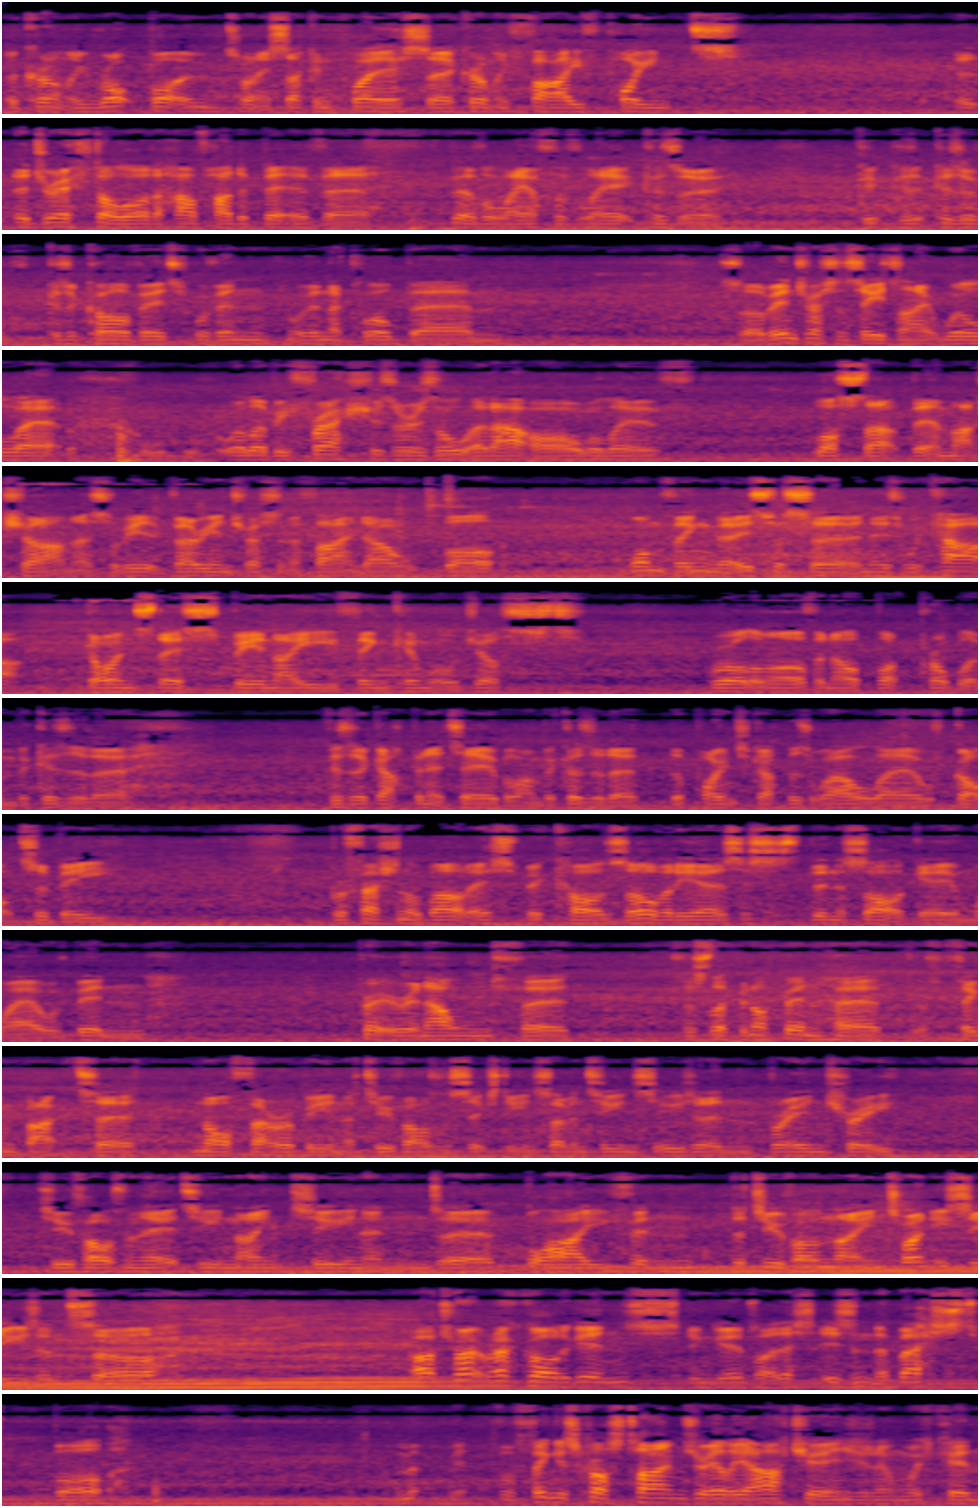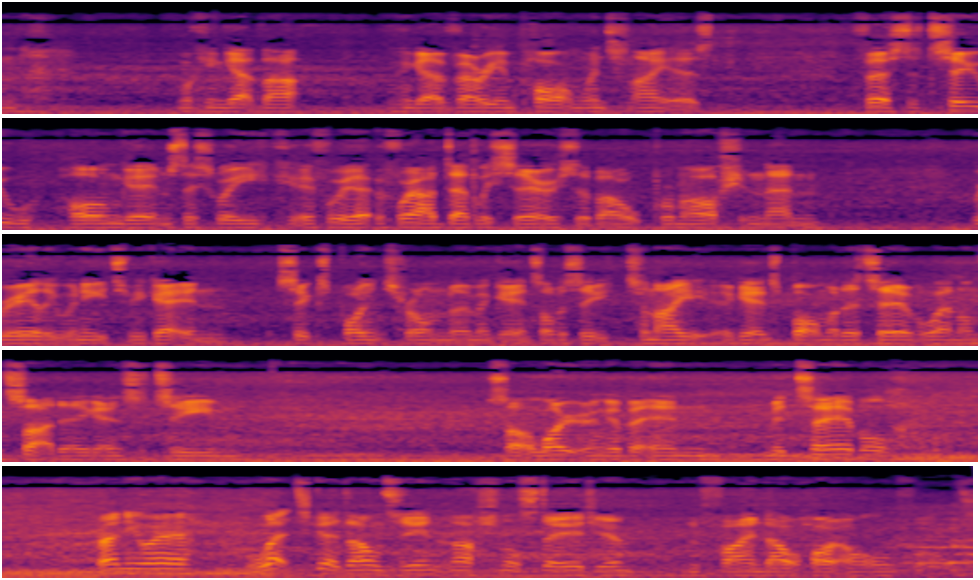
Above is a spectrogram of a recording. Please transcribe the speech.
are currently rock bottom, 22nd place, uh, currently five points adrift, although they have had a bit of a bit of a layoff of late because of because of because of COVID within within the club. Um, so it'll be interesting to see tonight. Will uh, will it be fresh as a result of that, or will they've lost that bit of match sharpness? So it'll be very interesting to find out. But one thing that is for certain is we can't go into this being naive thinking we'll just roll them over no problem because of the because of the gap in the table and because of the, the points gap as well. Uh, we've got to be professional about this because over the years this has been a sort of game where we've been pretty renowned for for slipping up in. Uh, think back to North Ferriby in the 2016-17 season Braintree 2018-19 and uh, Blyth in the 2019-20 season so our track record against in games like this isn't the best but fingers crossed times really are changing and we can we can get that we can get a very important win tonight. It's first of two home games this week. If we if we are deadly serious about promotion then really we need to be getting six points from them against obviously tonight against bottom of the table and on Saturday against a team sort of loitering a bit in mid-table. Anyway, let's get down to the International Stadium and find out how it all unfolds.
